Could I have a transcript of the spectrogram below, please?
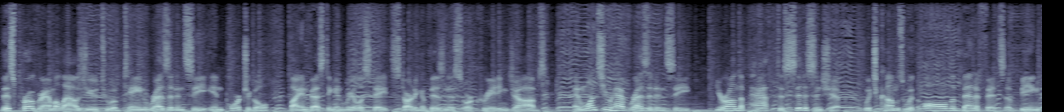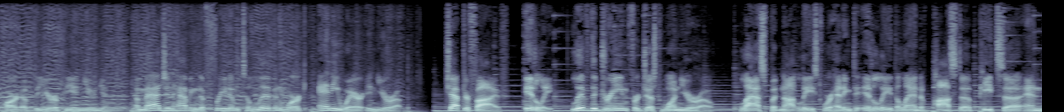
This program allows you to obtain residency in Portugal by investing in real estate, starting a business, or creating jobs, and once you have residency, you're on the path to citizenship, which comes with all the benefits of being part of the European Union. Imagine having the freedom to live and work anywhere in Europe. Chapter 5. Italy. Live the dream for just one euro. Last but not least we're heading to Italy, the land of pasta, pizza, and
